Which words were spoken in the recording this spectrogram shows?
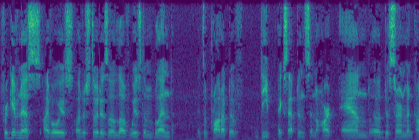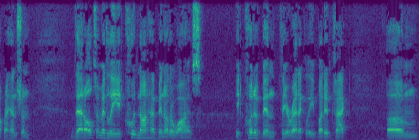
forgiveness I've always understood as a love wisdom blend. It's a product of deep acceptance in the heart and uh, discernment, comprehension that ultimately it could not have been otherwise. It could have been theoretically, but in fact, um,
